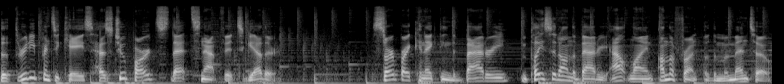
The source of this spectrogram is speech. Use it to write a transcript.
The 3D printed case has two parts that snap fit together. Start by connecting the battery and place it on the battery outline on the front of the memento.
